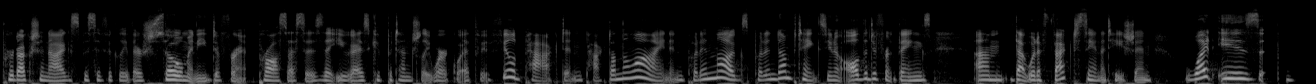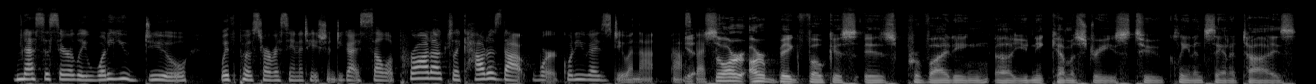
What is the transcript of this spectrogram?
production ag specifically, there's so many different processes that you guys could potentially work with. We have field packed and packed on the line and put in lugs, put in dump tanks, you know, all the different things um, that would affect sanitation. What is necessarily, what do you do with post harvest sanitation? Do you guys sell a product? Like, how does that work? What do you guys do in that aspect? Yeah, so our, our big focus is providing uh, unique chemistries to clean and sanitize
